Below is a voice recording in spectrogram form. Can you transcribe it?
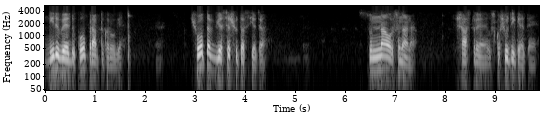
निर्वेद को प्राप्त करोगे। श्रोतव्य से श्रुत सुनना और सुनाना। शास्त्र है, उसको श्रुति कहते हैं,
